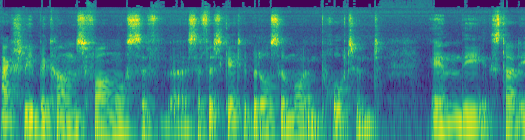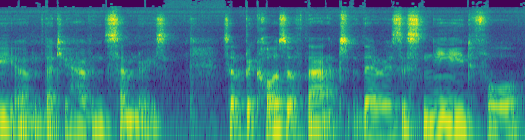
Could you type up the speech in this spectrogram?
actually becomes far more soph- uh, sophisticated but also more important in the study um, that you have in seminaries. So, because of that, there is this need for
